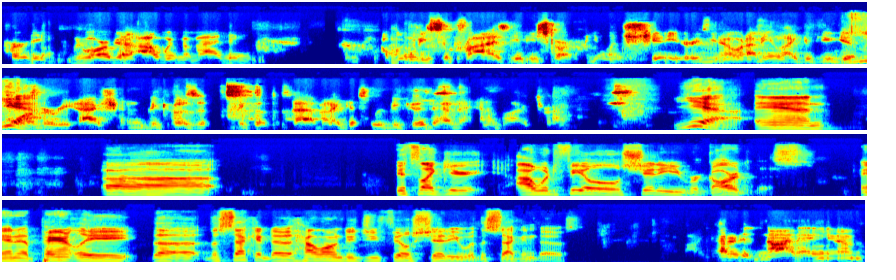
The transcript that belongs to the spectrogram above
hurting. You are going to, I wouldn't imagine I wouldn't be surprised if you start feeling shittier. You know what I mean? Like if you get yeah. more of a reaction because of because of that. But I guess it would be good to have the antibiotics, right? Yeah, and uh, it's like you're. I would feel shitty regardless. And apparently, the the second dose. How long did you feel shitty with the second dose? I got it at nine a.m.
